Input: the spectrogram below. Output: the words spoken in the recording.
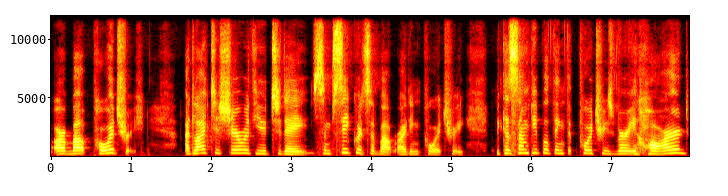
are about poetry. I'd like to share with you today some secrets about writing poetry because some people think that poetry is very hard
